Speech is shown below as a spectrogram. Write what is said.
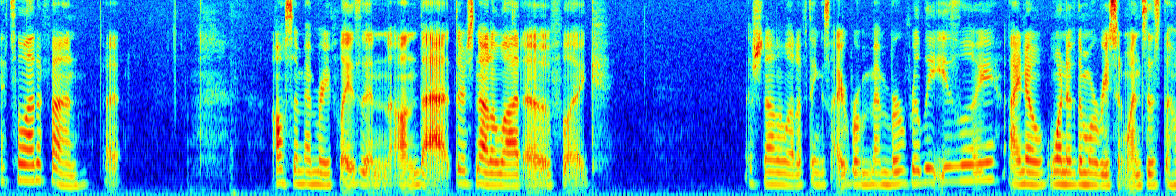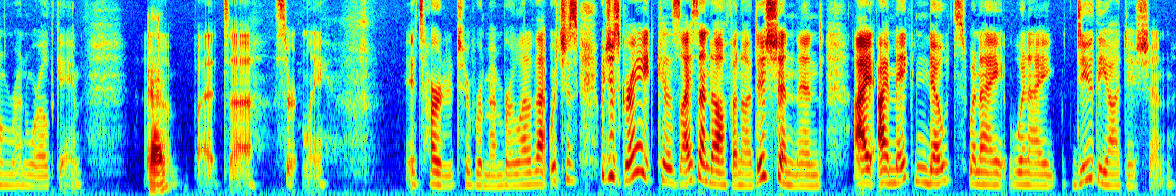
it's a lot of fun. But also, memory plays in on that. There's not a lot of like, there's not a lot of things I remember really easily. I know one of the more recent ones is the Home Run World game. Okay. Uh, but uh, certainly, it's harder to remember a lot of that, which is which is great because I send off an audition and I, I make notes when I when I do the audition.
